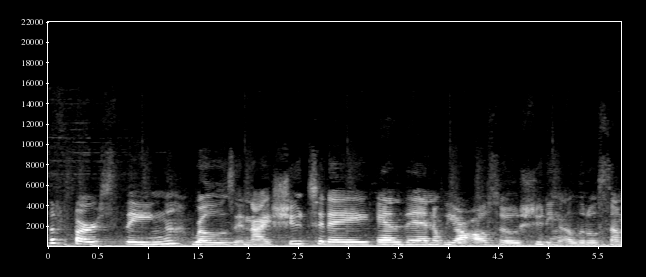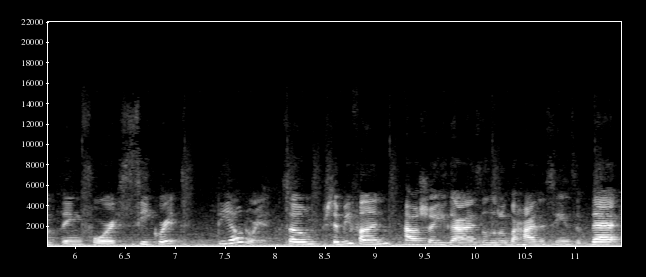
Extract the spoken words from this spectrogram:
the first thing rose and i shoot today. And then we are also shooting a little something for secret deodorant. So should be fun. I'll show you guys a little behind the scenes of that.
